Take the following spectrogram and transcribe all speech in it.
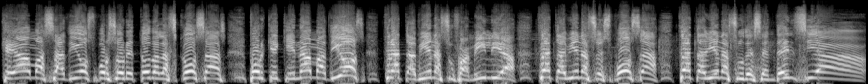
que amas a Dios por sobre todas las cosas, porque quien ama a Dios trata bien a su familia, trata bien a su esposa, trata bien a su descendencia.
